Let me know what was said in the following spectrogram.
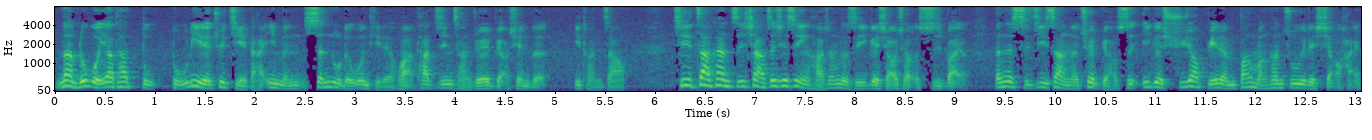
那如果要他独独立的去解答一门深入的问题的话，他经常就会表现的一团糟。其实乍看之下，这些事情好像都是一个小小的失败哦，但是实际上呢，却表示一个需要别人帮忙和注意的小孩，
